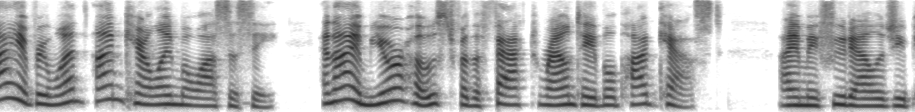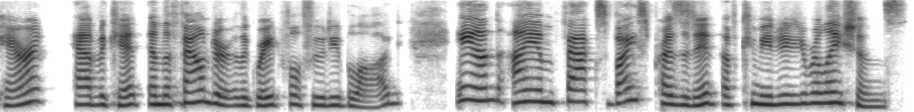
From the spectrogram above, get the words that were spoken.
Hi, everyone. I'm Caroline Moassessi, and I am your host for the Fact Roundtable podcast. I am a food allergy parent, advocate, and the founder of the Grateful Foodie blog, and I am FACT's Vice President of Community Relations.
